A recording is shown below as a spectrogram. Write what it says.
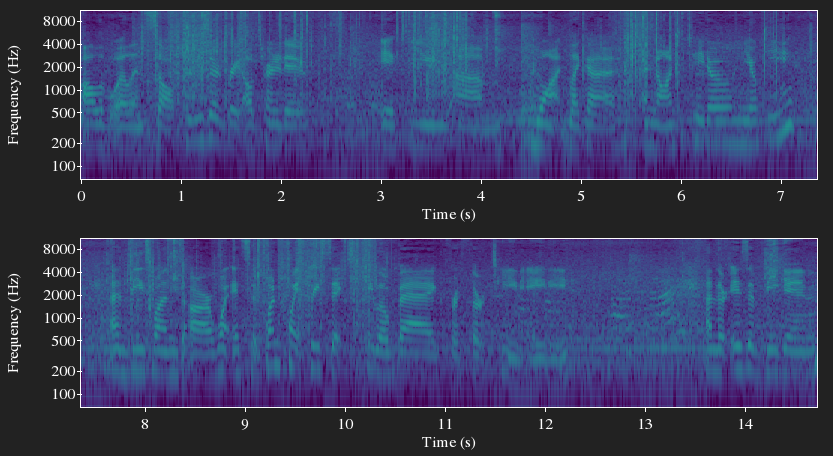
olive oil, and salt. So these are a great alternative if you um, want like a, a non-potato gnocchi. And these ones are, one, it's a 1.36 kilo bag for 13.80. And there is a vegan,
